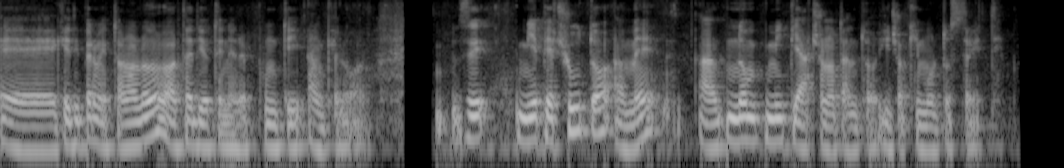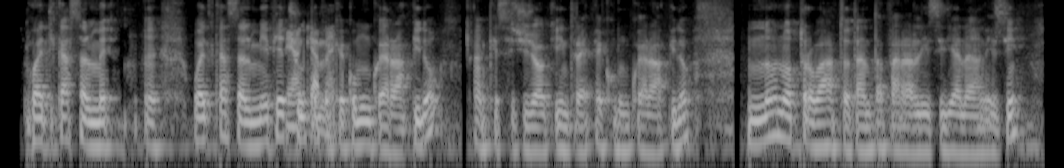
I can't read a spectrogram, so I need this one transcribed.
e che ti permettono a loro volta di ottenere punti anche loro. Se mi è piaciuto a me, ah, non mi piacciono tanto i giochi molto stretti. White Castle, me- eh, White Castle mi è piaciuto perché comunque è rapido, anche se ci giochi in tre è comunque rapido. Non ho trovato tanta paralisi di analisi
